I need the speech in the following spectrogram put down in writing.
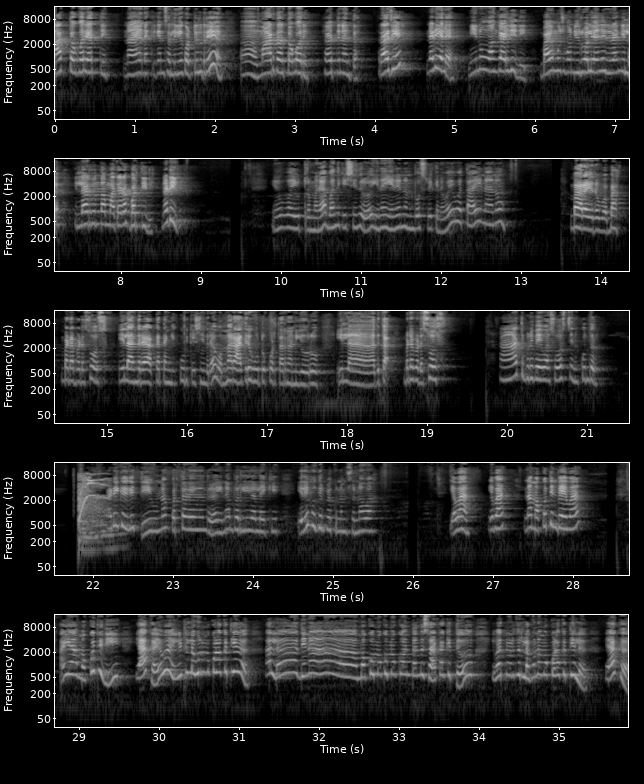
ಆತ್ ತಗೋರಿ ಅತ್ತಿ, ನಾ ಏನಕ್ಕೆ ಸಲಿಗೆ ಕೊಟ್ಟಿಲ್ರಿ? ಹಾಂ ಮಾಡ್ತಾ ತಗೋರಿ, ಹೇಳ್ತೀನಿ ಅಂತ. ರಾಜಿ, ನಡಿಯಲೆ? ನೀನು ಹಂಗೆ ಇದ್ದೀವಿ ಬಾಯಿ ಮುಚ್ಕೊಂಡು ಇರೋಲ್ಲ ಏನು ಇರಂಗಿಲ್ಲ. ಇಲ್ಲಾರ್ದಿಂದ ಮಾತಾಡಕ್ಕೆ ಬರ್ತೀನಿ ನಡಿ. ಯವ್ವ, ಇವ್ರ ಮನೆ ಬಂದು ಕಿಸಿದ್ರು. ಇನ್ನ ಏನೇನು ಅನ್ಭವಿಸ್ಬೇಕೇನವ ಇವ ತಾಯಿ ನಾನು? ಬಾರ ಇರೋ ಬಾ ಬಡ ಬಡ ಸೋಸ್. ಇಲ್ಲ ಅಂದ್ರೆ ಅಕ್ಕ ತಂಗಿ ಕೂಡಿ ಕಿಸಿಂದ್ರೆ, ಒಮ್ಮೆ ರಾತ್ರಿ ಊಟ ಕೊಡ್ತಾರೆ ನನಗೆ ಇವರು. ಇಲ್ಲ ಅದಕ್ಕೆ ಬಡ ಬಡ ಸೋಸ್. ಆತು ಬಿಡ್ಬೇವ ಸೋಸ್ ತಿನ್ ಕುಂದ್ರು. ಅಡಿಗೆ ಆಗೈತಿ ಉಣ್ಣಕ್ಕೆ ಬರ್ತಾಳೆ ಅಂದ್ರೆ ಇನ್ನೂ ಬರಲಿಲ್ಲ ಲೈಕಿ ಎಲ್ಲಿಗೆ ಹೋಗಿರ್ಬೇಕು ನಮ್ಮ ಸುನ್ನವ ಯವ ಯವ ನಾ ಮಕ್ಕೋತೀನಿ ಯವ ಅಯ್ಯ ಮಕ್ಕೋತೀವಿ ಯಾಕ ಯವ ಇಟ್ಟು ಲಗುನ ಮಕ್ಕೊಳಕತ್ತೀಯ ಅಲ್ಲ, ದಿನ ಮಕ್ಕೋ ಮಕ್ಕೋ ಮಕ್ಕೋ ಅಂತಂದು ಸಾಕಾಗಿತ್ತು ಇವತ್ತು ನೋಡಿದ್ರೆ ಲಗುನ ಮಕ್ಕೊಳಕತ್ತಿಲ್ಲ ಯಾಕ?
